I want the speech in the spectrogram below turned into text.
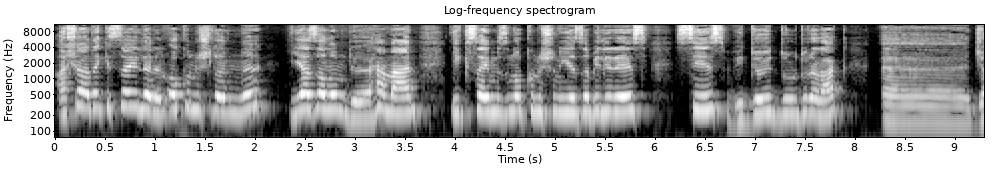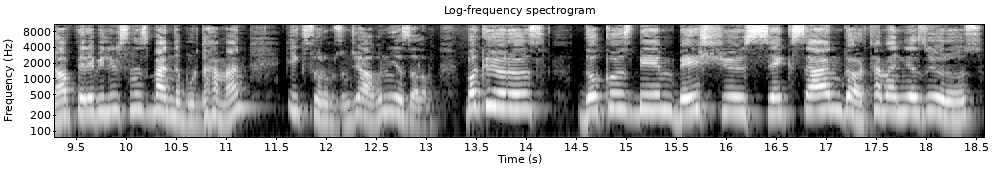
Aşağıdaki sayıların okunuşlarını yazalım diyor. Hemen ilk sayımızın okunuşunu yazabiliriz. Siz videoyu durdurarak eee, cevap verebilirsiniz. Ben de burada hemen ilk sorumuzun cevabını yazalım. Bakıyoruz. 9584 hemen yazıyoruz.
